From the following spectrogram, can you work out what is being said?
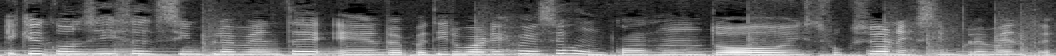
y que consiste simplemente en repetir varias veces un conjunto de instrucciones simplemente.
